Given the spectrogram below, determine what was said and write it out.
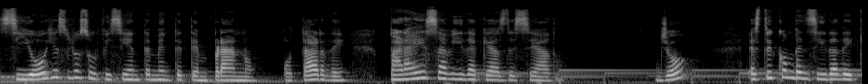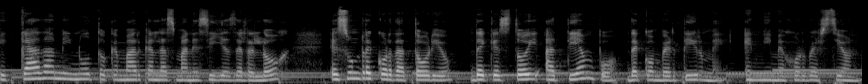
si hoy es lo suficientemente temprano o tarde para esa vida que has deseado. Yo Estoy convencida de que cada minuto que marcan las manecillas del reloj es un recordatorio de que estoy a tiempo de convertirme en mi mejor versión.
